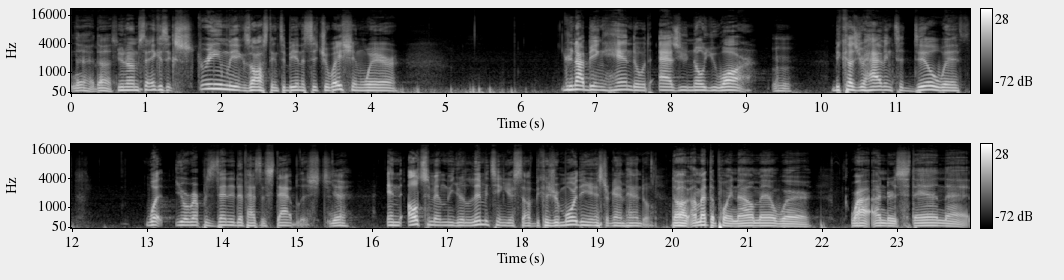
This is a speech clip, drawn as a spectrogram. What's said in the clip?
Yeah, it does. You know what I'm saying? It gets extremely exhausting to be in a situation where you're not being handled as you know you are Mm-hmm. because you're having to deal with what your representative has established. Yeah. And ultimately, you're limiting yourself because you're more than your Instagram handle. Dog, I'm at the point now, man, where where I understand that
